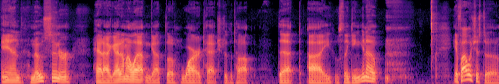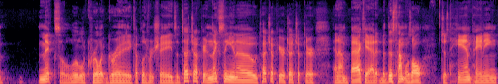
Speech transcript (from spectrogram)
And no sooner had I got on my lap and got the wire attached to the top that I was thinking, you know, if I was just to mix a little acrylic gray, a couple of different shades, and touch up here, and next thing you know, touch up here, touch up there, and I'm back at it. But this time it was all just hand painting,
